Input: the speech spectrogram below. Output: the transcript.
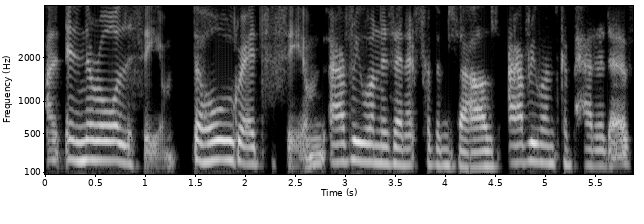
And, they're all the same. The whole grid's the same. Everyone is in it for themselves. Everyone's competitive.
